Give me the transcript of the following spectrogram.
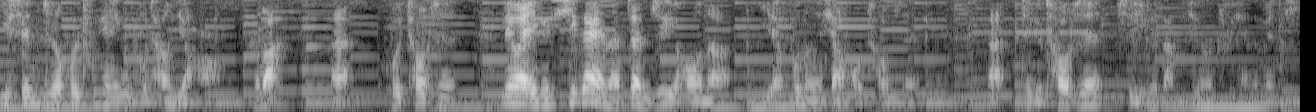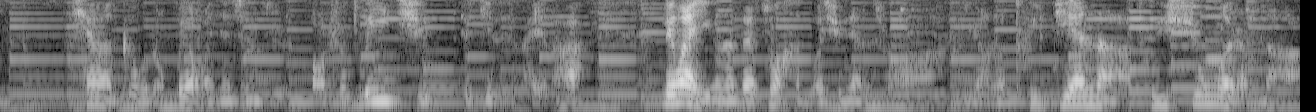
一伸直会出现一个补偿角。是吧？哎，会超伸。另外一个膝盖呢，站直以后呢，也不能向后超伸。哎，这个超伸是一个咱们经常出现的问题。千万胳膊肘不要完全伸直，保持微曲就记得就可以了哈。另外一个呢，在做很多训练的时候啊，你比方说推肩呐、推胸啊什么的啊，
